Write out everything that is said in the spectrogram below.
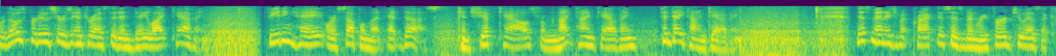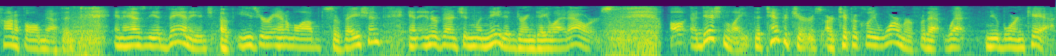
For those producers interested in daylight calving, feeding hay or supplement at dusk can shift cows from nighttime calving to daytime calving. This management practice has been referred to as the Konefal method and has the advantage of easier animal observation and intervention when needed during daylight hours. Additionally, the temperatures are typically warmer for that wet newborn calf.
